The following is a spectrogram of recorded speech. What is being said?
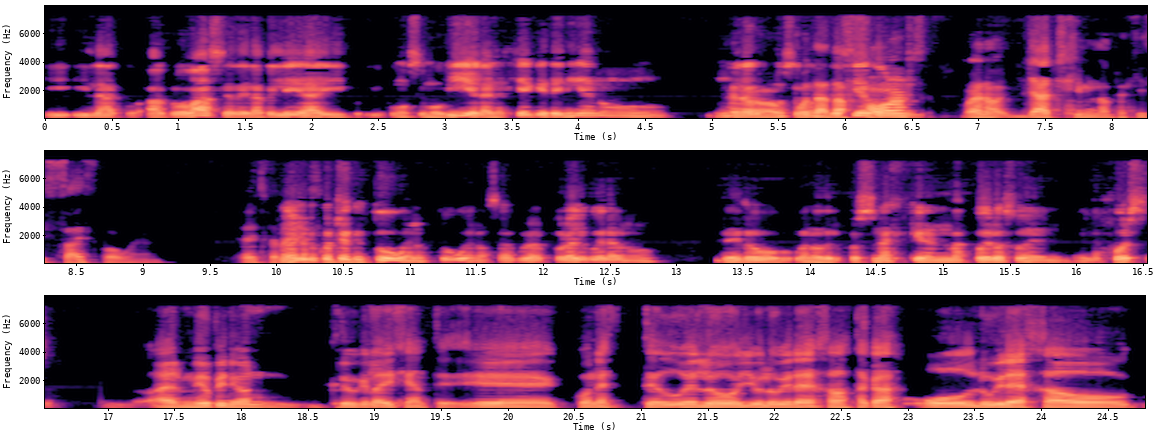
y, y, la acrobacia de la pelea y, cómo se movía, la energía que tenía, no. no, Pero, no se puta, Force, bueno, judge him not his size, po, weón. No, yo encontré que estuvo bueno, estuvo bueno. O sea, por, por algo era uno de los, bueno, de los personajes que eran más poderosos en, en la fuerza. A ver, mi opinión, creo que la dije antes. Eh, con este duelo yo lo hubiera dejado hasta acá. O lo hubiera dejado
